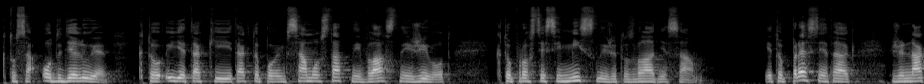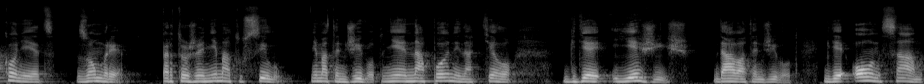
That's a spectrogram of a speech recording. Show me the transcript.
kto sa oddeluje, kto ide taký, takto poviem, samostatný vlastný život, kto proste si myslí, že to zvládne sám. Je to presne tak, že nakoniec zomrie, pretože nemá tú silu, nemá ten život, nie je napojený na telo, kde Ježiš dáva ten život, kde on sám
